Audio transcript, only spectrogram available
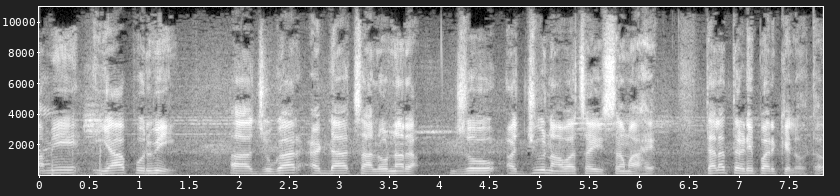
आम्ही यापूर्वी जुगार अड्डा चालवणारा जो अज्जू नावाचा इसम आहे त्याला तडीपार केलं होतं.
